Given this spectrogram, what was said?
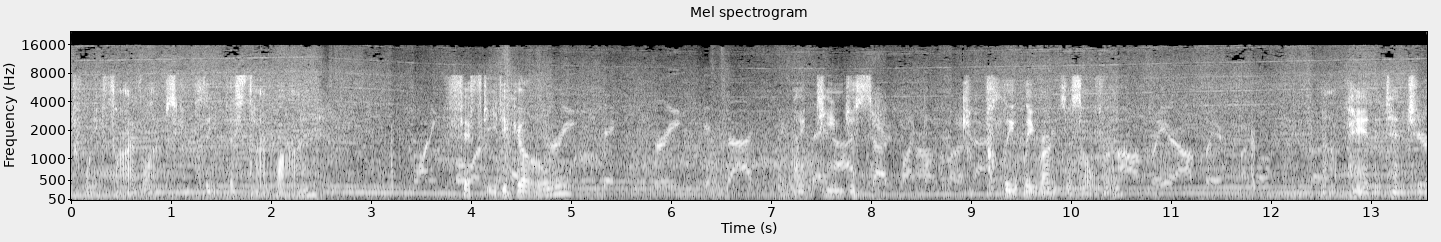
Twenty-five laps complete this time by. 50 to go. 19 just completely runs us over. Not paying attention.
